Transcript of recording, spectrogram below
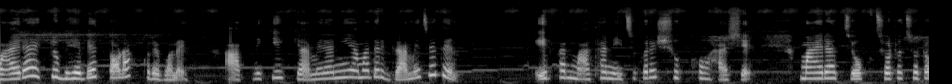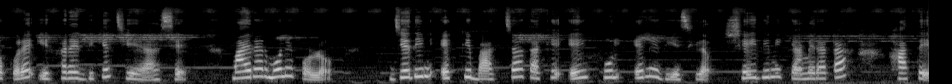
মায়েরা একটু ভেবে তড়াক করে বলে, আপনি কি ক্যামেরা নিয়ে আমাদের গ্রামে যেতেন? ইরফান মাথা নিচু করে সূক্ষ্ম হাসে। মায়েরা চোখ ছোট ছোট করে ইরফানের দিকে চেয়ে আসে মায়েরার মনে পড়ল, যেদিন একটি বাচ্চা তাকে এই ফুল এনে দিয়েছিল, সেই দিনই ক্যামেরাটা হাতে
